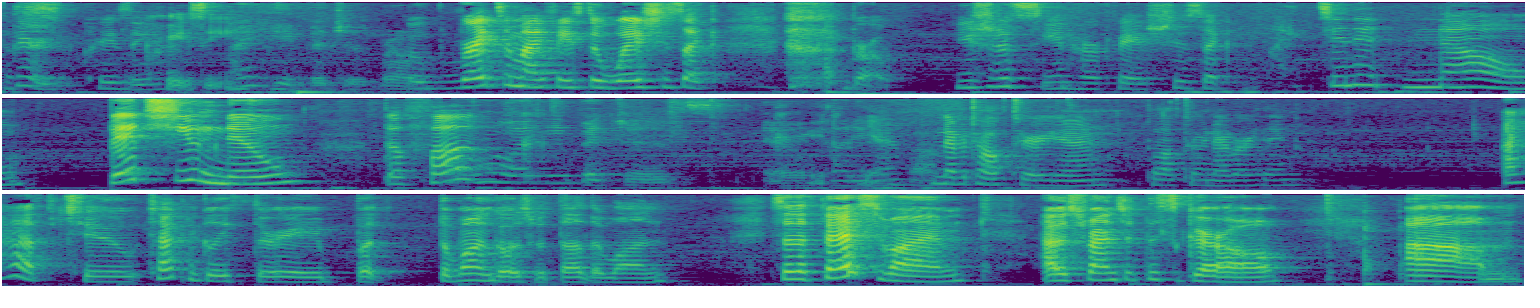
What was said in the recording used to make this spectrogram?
That's Weird. crazy. Crazy. I hate bitches, bro. Right to my face, the way she's like, bro, you should have seen her face. She's like, I didn't know, bitch, you knew. The fuck? No, I hate bitches. Never talked to her again. Blocked her and everything. I have two, technically three, but the one goes with the other one. So the first one, I was friends with this girl, um,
